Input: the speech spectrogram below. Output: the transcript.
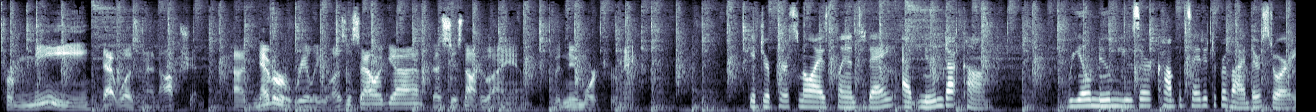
For me, that wasn't an option. I never really was a salad guy. That's just not who I am. But Noom worked for me. Get your personalized plan today at Noom.com. Real Noom user compensated to provide their story.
